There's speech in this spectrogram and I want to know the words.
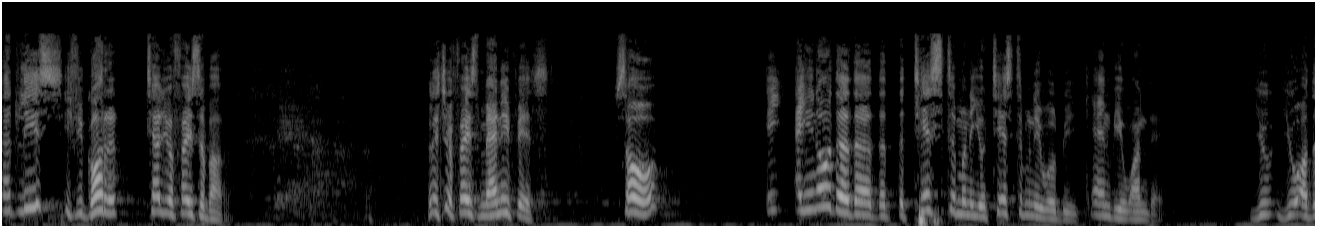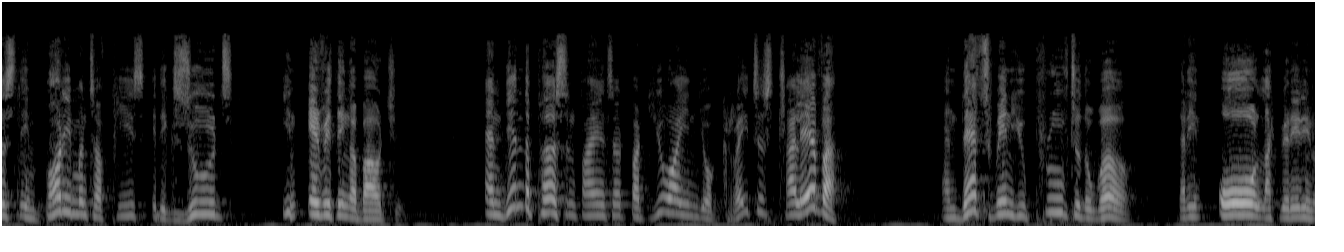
At least if you got it, tell your face about it. Let your face manifest. So, and you know the, the, the, the, testimony, your testimony will be, can be one day. You, you are this embodiment of peace. It exudes in everything about you. And then the person finds out, but you are in your greatest trial ever. And that's when you prove to the world that in all, like we read in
